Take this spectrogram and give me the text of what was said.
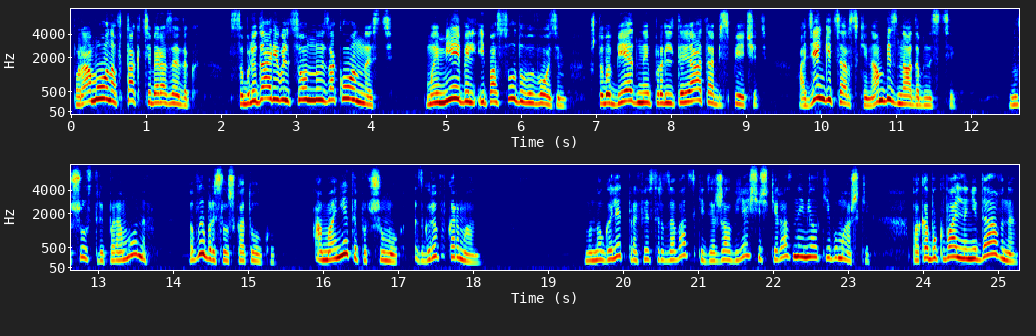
«Парамонов, так тебе разэдак! Соблюдай революционную законность! Мы мебель и посуду вывозим, чтобы бедные пролетариаты обеспечить, а деньги царские нам без надобности». Но шустрый Парамонов выбросил шкатулку, а монеты под шумок сгреб в карман. Много лет профессор Завадский держал в ящичке разные мелкие бумажки, пока буквально недавно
